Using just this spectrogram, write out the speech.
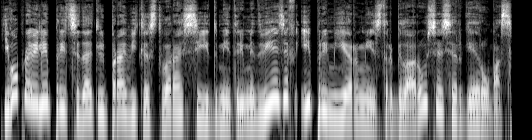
Его провели председатель правительства России Дмитрий Медведев и премьер-министр Беларуси Сергей Румас.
